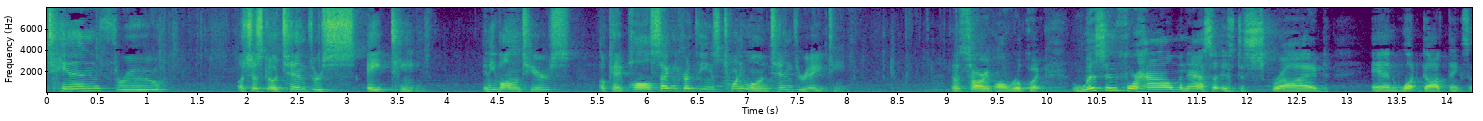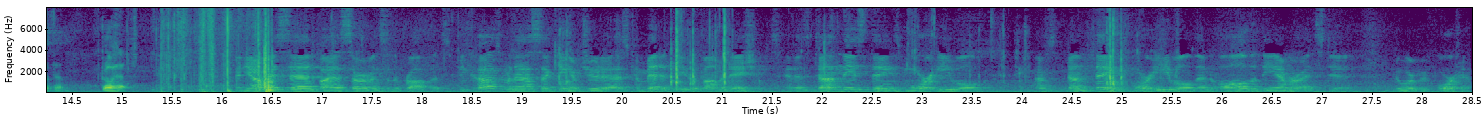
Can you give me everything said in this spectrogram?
10 through, let's just go 10 through 18. Any volunteers? Okay, Paul, 2 Corinthians 21, 10 through 18. No, sorry, Paul, real quick. Listen for how Manasseh is described and what God thinks of him. Go ahead. And Yahweh said by his servants and the prophets, Because Manasseh king of Judah has committed these abominations, and has done these things more evil, has done things more evil than all that the Amorites did, who were before him,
